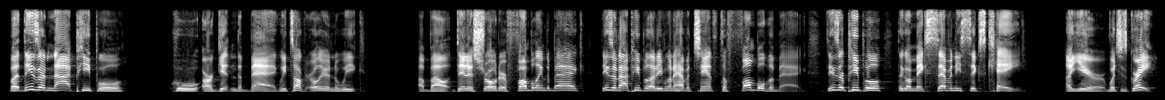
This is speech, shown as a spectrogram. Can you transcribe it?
But these are not people who are getting the bag. We talked earlier in the week about Dennis Schroeder fumbling the bag. These are not people that are even going to have a chance to fumble the bag. These are people that are going to make 76k a year, which is great.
